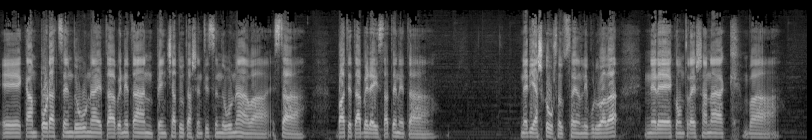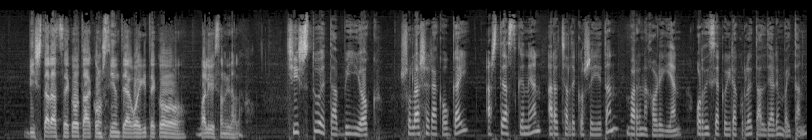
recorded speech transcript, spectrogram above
e, kanporatzen duguna eta benetan pentsatuta sentitzen duguna, ba, ez da bat eta bera izaten eta neri asko gustatu liburua da, nere kontraesanak ba, biztaratzeko eta konstienteago egiteko balio izan didalako. Txistu eta biok solaserako gai, asteazkenean arratsaldeko seietan, barrena jauregian, ordiziako irakurle taldearen baitan.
